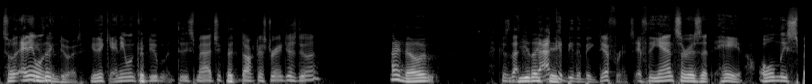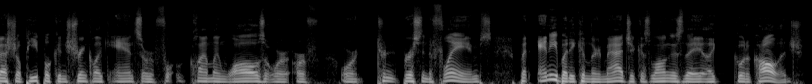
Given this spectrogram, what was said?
So anyone like- can do it. You think anyone can do this magic that Doctor Strange is doing? I don't know. Because that, like that to- could be the big difference. If the answer is that hey, only special people can shrink like ants or fl- climb like walls or or or turn burst into flames, but anybody can learn magic as long as they like go to college.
